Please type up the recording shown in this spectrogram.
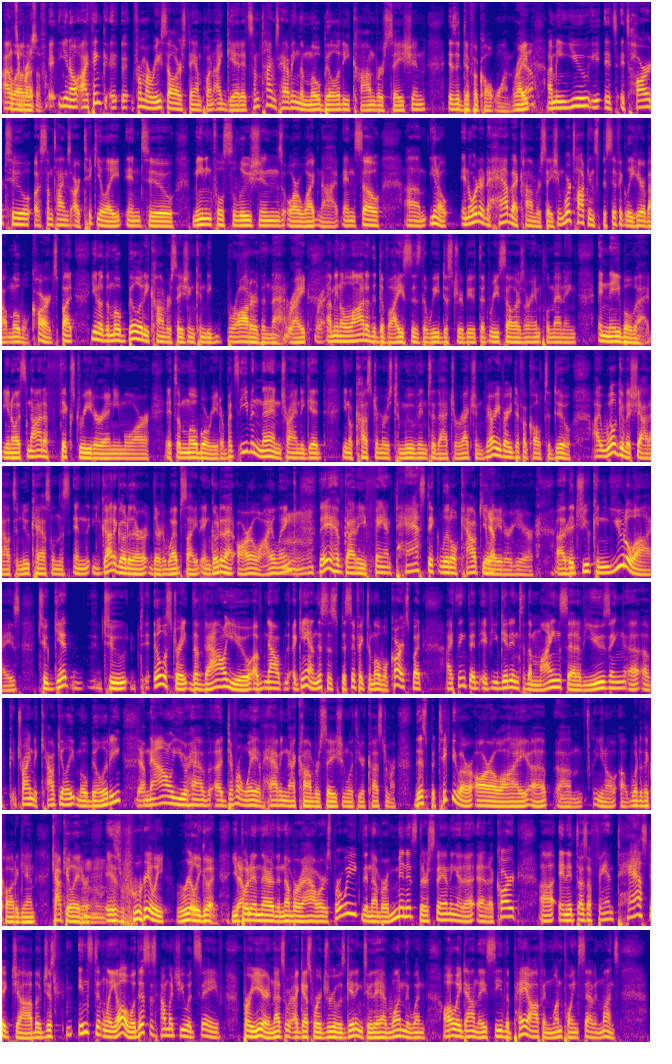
I That's love impressive. it. You know, I think uh, uh, from a reseller standpoint, I get it. Sometimes having the mobility conversation is a difficult one, right? Yeah. I mean, you it's it's hard to uh, sometimes articulate into meaningful solutions or whatnot, and so um, you know, in order to have that conversation, we're talking specifically here about mobile carts, but you know, the mobility conversation can be broader than that, right? right. I mean, a lot of the devices that we distribute that resellers are implementing enable that. You know, it's not a fixed reader anymore; it's a mobile reader. But it's even then, trying to get you know customers to move into that direction, very very difficult to do. I will give a shout out to Newcastle, and, this, and you got to go to their their website and go to that ROI link. They have got a fantastic little calculator here uh, that you can utilize to get to, to illustrate the value of now again this is specific to mobile carts but i think that if you get into the mindset of using uh, of trying to calculate mobility Yep. now you have a different way of having that conversation with your customer. This particular roi uh, um, you know uh, what do they call it again? Calculator is really really good. You Yep. put in there the number of hours per week the number of minutes they're standing at a, at a cart uh, and it does a fantastic job of just instantly oh well this is how much you would save per year. And that's where i guess where drew was getting to. They had one that went all the way down. They see the payoff in 1.7 months.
